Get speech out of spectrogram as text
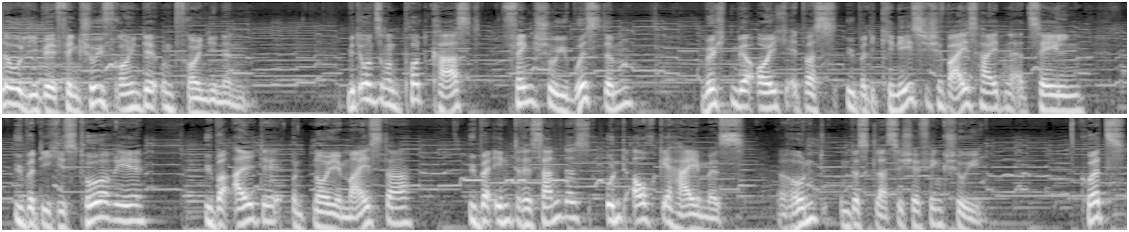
Hallo, liebe Feng Shui-Freunde und Freundinnen. Mit unserem Podcast Feng Shui Wisdom möchten wir euch etwas über die chinesische Weisheiten erzählen, über die Historie, über alte und neue Meister, über Interessantes und auch Geheimes rund um das klassische Feng Shui. Kurz,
